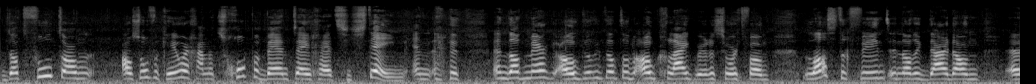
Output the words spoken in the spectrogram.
dat voelt dan alsof ik heel erg aan het schoppen ben tegen het systeem. En, en dat merk ik ook, dat ik dat dan ook gelijk weer een soort van lastig vind. En dat ik daar dan uh,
